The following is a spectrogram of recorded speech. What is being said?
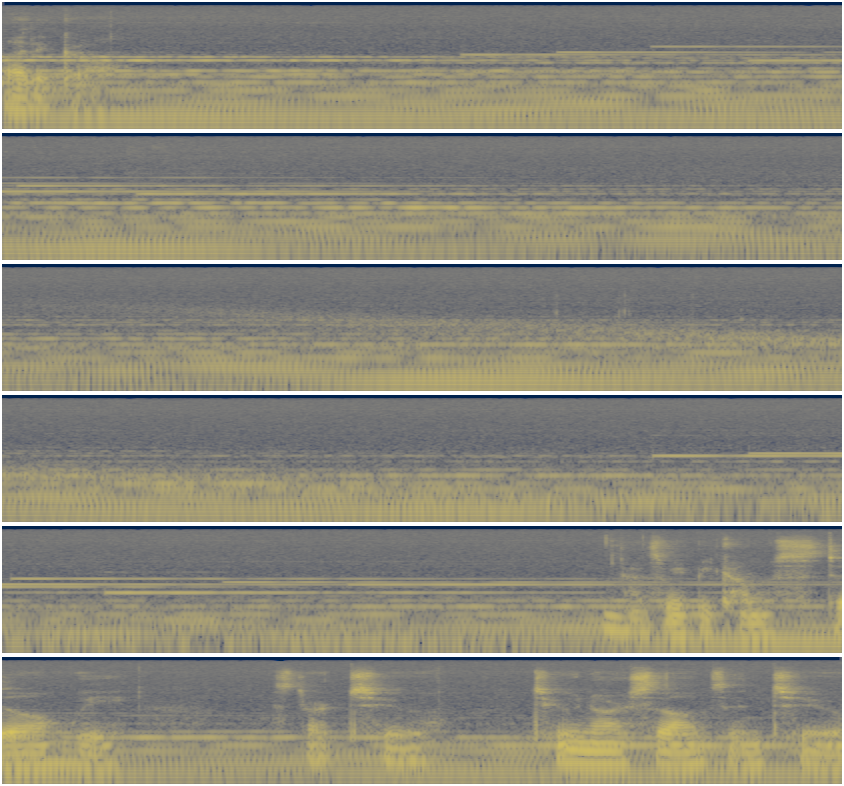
let it go. As we become still, we start to tune ourselves into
